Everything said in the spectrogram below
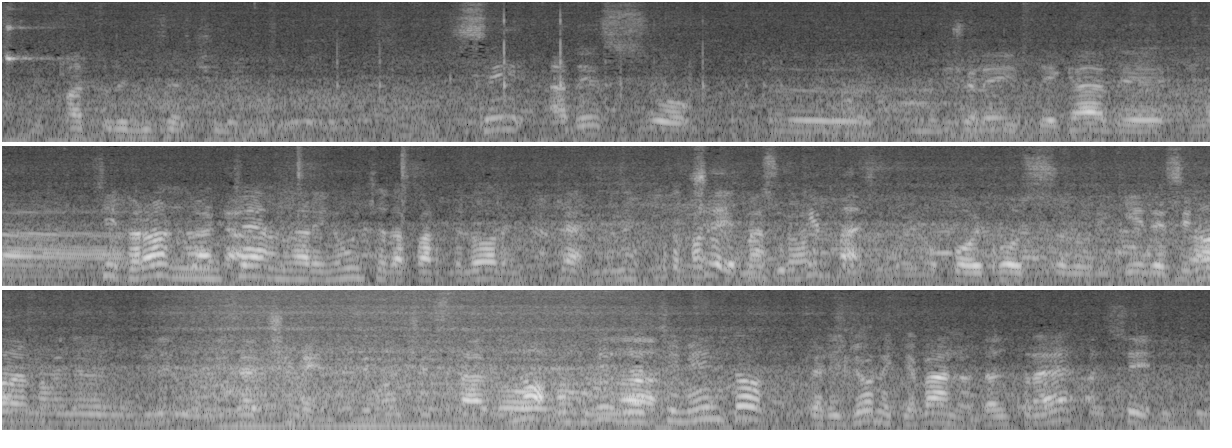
il fatto del risarcimento. Se adesso, eh, come dice lei, decade la Sì, però non c'è una rinuncia da parte loro, cioè non è tutto fatto C'è, ma tutto- su che base poi possono richiedere, se non hanno un risarcimento, se non c'è stato No, posso dire risarcimento per i giorni che vanno dal 3 al 16.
